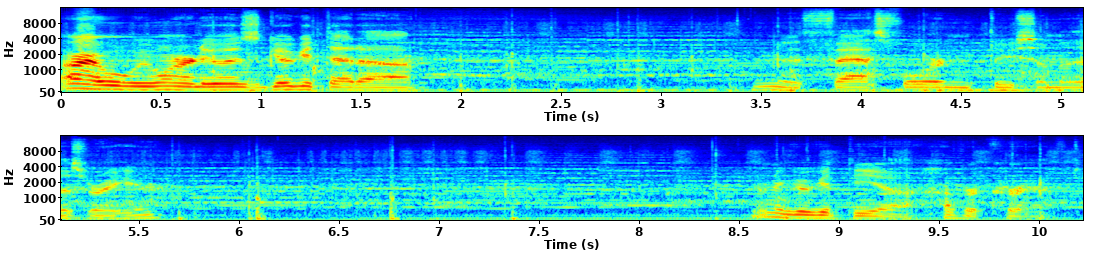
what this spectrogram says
Alright, what we want to do is go get that, uh... I'm going to fast forward through some of this right here. I'm to go get the uh, hovercraft.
